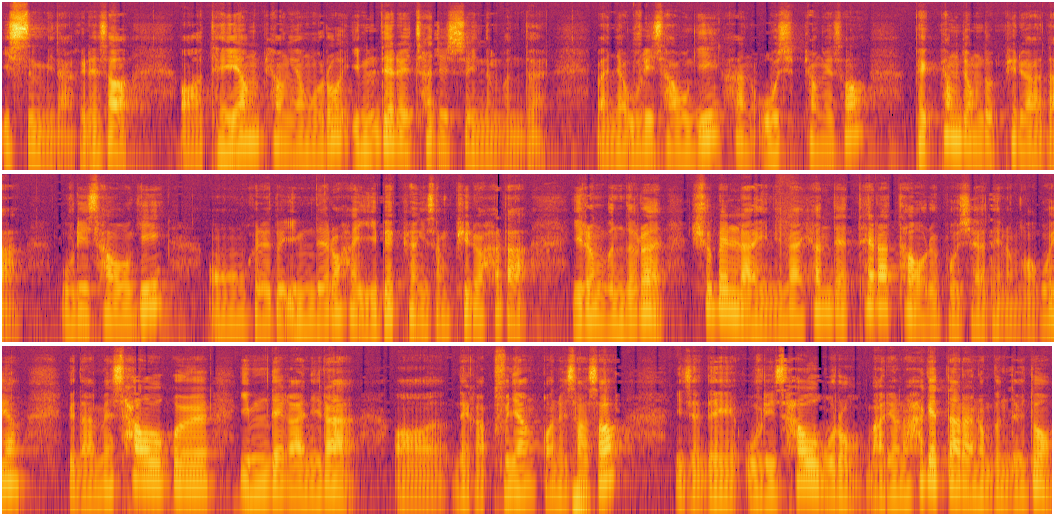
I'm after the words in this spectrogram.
있습니다. 그래서 어, 대형 평형으로 임대를 찾을 수 있는 분들, 만약 우리 사옥이 한 50평에서 100평 정도 필요하다. 우리 사옥이 어, 그래도 임대로 한 200평 이상 필요하다. 이런 분들은 휴벨라인이나 현대 테라타워를 보셔야 되는 거고요. 그 다음에 사옥을 임대가 아니라 어, 내가 분양권을 사서 이제 내 우리 사옥으로 마련을 하겠다라는 분들도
